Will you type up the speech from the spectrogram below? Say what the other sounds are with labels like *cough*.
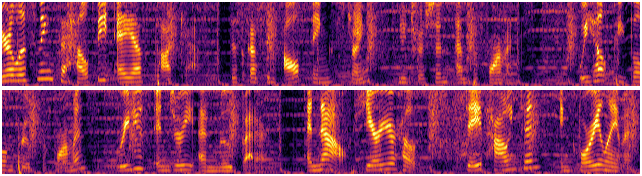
You're listening to Healthy AF Podcast, discussing all things strength, nutrition, and performance. We help people improve performance, reduce injury, and move better. And now, here are your hosts, Dave Howington and Corey Lehman.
